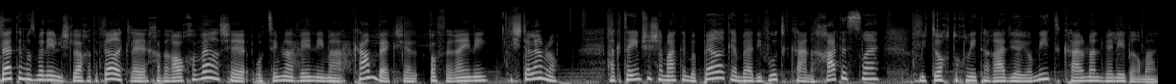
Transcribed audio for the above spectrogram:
ואתם מוזמנים לשלוח את הפרק לחברה או חבר שרוצים להבין אם הקאמבק של עופר עיני ישתלם לו. הקטעים ששמעתם בפרק הם באדיבות כאן 11, מתוך תוכנית הרדיו היומית קלמן וליברמן,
